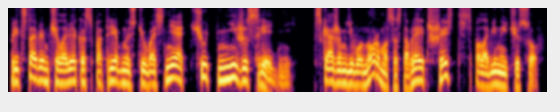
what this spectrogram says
Представим человека с потребностью во сне чуть ниже средней. Скажем, его норма составляет 6,5 часов.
